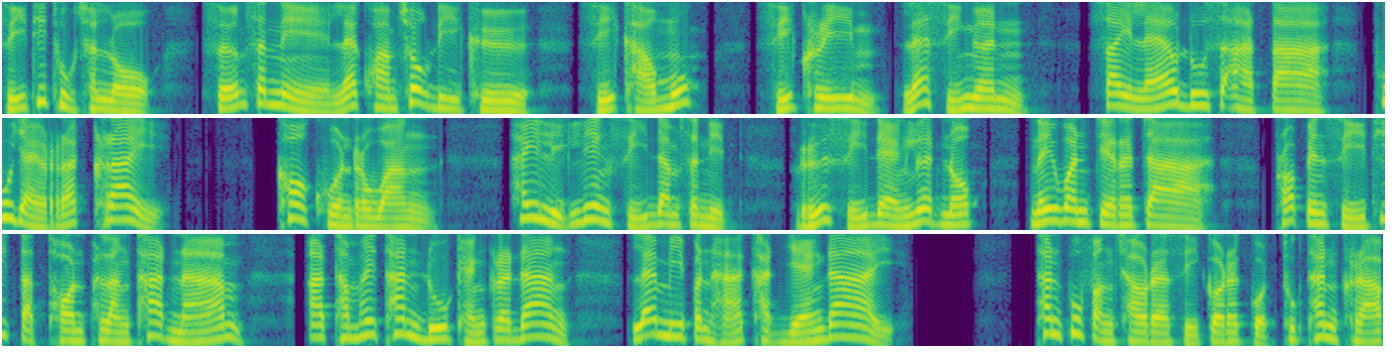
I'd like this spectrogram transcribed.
สีที่ถูกฉลก เสริมเสน่ห์และความโชคดีคือ สีขาวมุก สีครีม และสีเงิน ใส่แล้วดูสะอาดตา ผู้ใหญ่รักใคร่ ข้อควรระวัง ให้หลีกเลี่ยงสีดำสนิท หรือสีแดงเลือดนก ในวันเจรจา เพราะเป็นสีที่ตัดทอนพลังธาตุน้ำอาจทำให้ท่านดูแข็งกระด้าง และมีปัญหาขัดแย้งได้ ท่านผู้ฟังชาวราศีกรกฎทุกท่านครับ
